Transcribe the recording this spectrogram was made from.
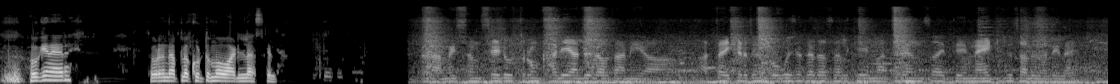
हो की नाही रे? तोपर्यंत आपलं कुटुंब वाढलं असेल. तर आम्ही सनसेट उतरून खाली आलेलो आहोत आणि आता इकडे तुम्ही बघू शकत असाल की माथऱ्यांचा इथे नाईट व्ह्यू चालू झालेला आहे.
